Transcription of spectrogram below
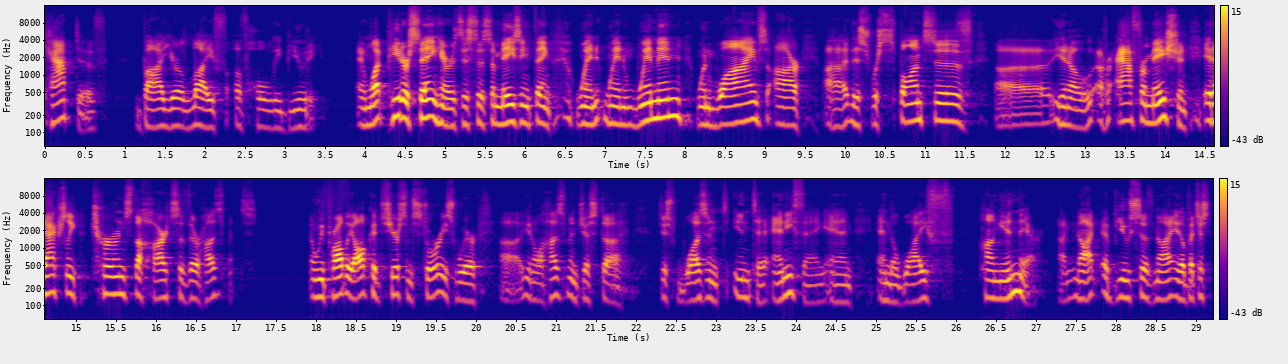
captive by your life of holy beauty. And what Peter's saying here is this, this amazing thing. When, when women, when wives are uh, this responsive, uh, you know, affirmation, it actually turns the hearts of their husbands. And we probably all could share some stories where, uh, you know, a husband just, uh, just wasn't into anything and, and the wife hung in there. I'm not abusive, not, you know, but just,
